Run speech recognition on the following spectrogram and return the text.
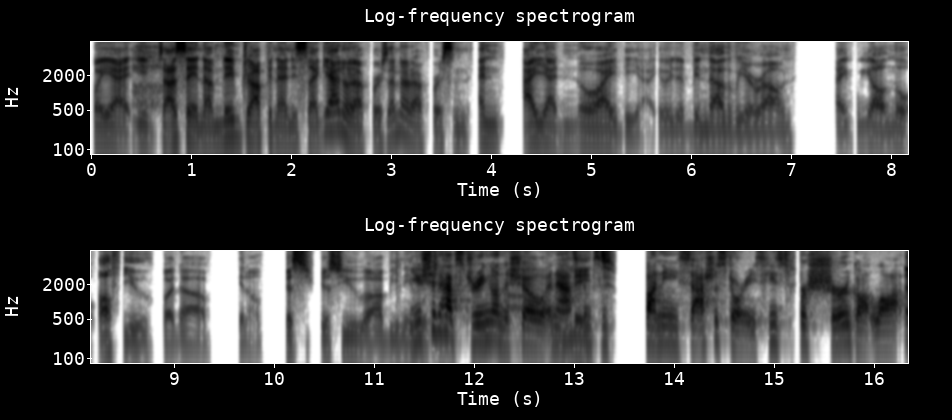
But yeah, it's, I was saying I'm name dropping, and it's like, yeah, I know that person, I know that person, and I had no idea. It would have been the other way around. Like we all know of you, but uh, you know, just just you uh being able. You should to, have String on the uh, show and ask him some funny Sasha stories. He's for sure got lots.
